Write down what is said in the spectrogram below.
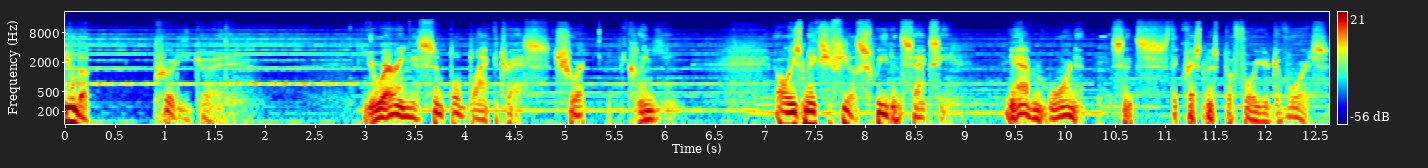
You look pretty good. You're wearing a simple black dress, short, and clingy. It always makes you feel sweet and sexy. You haven't worn it since the Christmas before your divorce.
